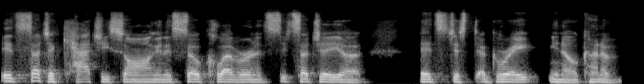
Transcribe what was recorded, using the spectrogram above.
It's such a catchy song, and it's so clever, and it's it's such a uh, it's just a great you know kind of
